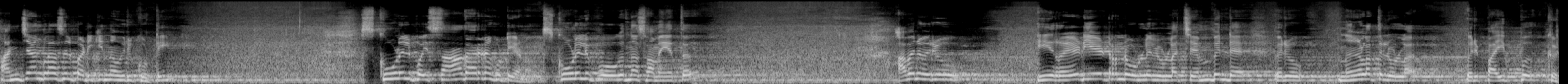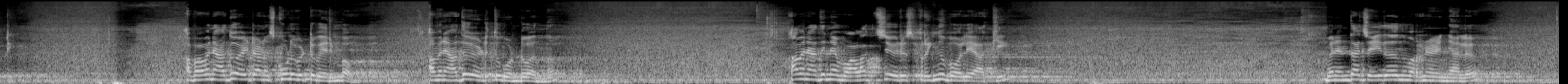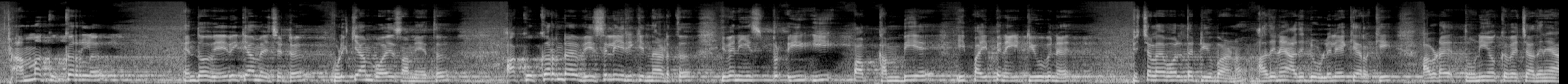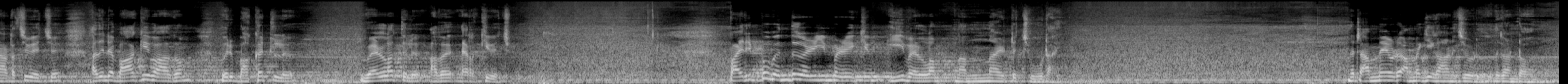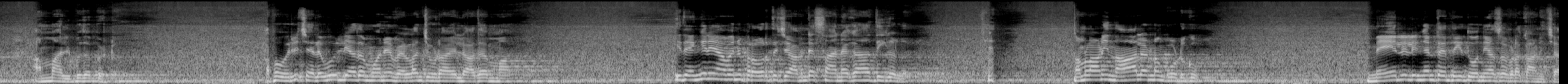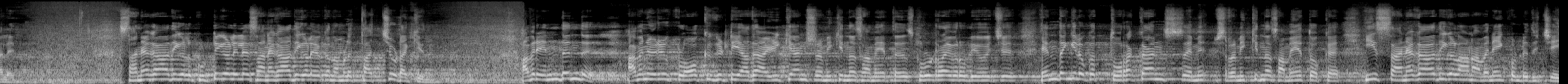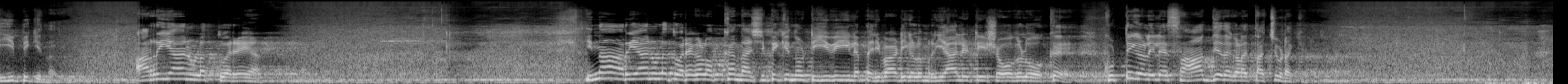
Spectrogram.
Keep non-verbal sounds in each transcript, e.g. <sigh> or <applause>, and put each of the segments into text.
അഞ്ചാം ക്ലാസ്സിൽ പഠിക്കുന്ന ഒരു കുട്ടി സ്കൂളിൽ പോയി സാധാരണ കുട്ടിയാണ്. സ്കൂളിൽ പോകുന്ന സമയത്ത് അവനൊരു ഈ റേഡിയേറ്ററിന്റെ ഉള്ളിലുള്ള ചെമ്പിന്റെ ഒരു നീളത്തിലുള്ള ഒരു പൈപ്പ് കിട്ടി. അപ്പോൾ അവൻ അതുമായിട്ടാണ് സ്കൂൾ വിട്ട് വരുമ്പം അവൻ അത് എടുത്തു കൊണ്ടുവന്ന് അവൻ അതിനെ വളച്ച് ഒരു സ്പ്രിങ് പോലെയാക്കി അവൻ എന്താ ചെയ്തതെന്ന് പറഞ്ഞു കഴിഞ്ഞാൽ അമ്മ കുക്കറിൽ എന്തോ വേവിക്കാൻ വെച്ചിട്ട് കുളിക്കാൻ പോയ സമയത്ത് ആ കുക്കറിന്റെ വിസിലിരിക്കുന്നിടത്ത് ഇവൻ ഈ ഈ കമ്പിയെ ഈ പൈപ്പിനെ ഈ ട്യൂബിനെ പിച്ചള പോലത്തെ ട്യൂബാണ്. അതിനെ അതിന്റെ ഉള്ളിലേക്ക് ഇറക്കി അവിടെ തുണിയൊക്കെ വെച്ച് അതിനെ അടച്ചു വെച്ച് അതിന്റെ ബാക്കി ഭാഗം ഒരു ബക്കറ്റിൽ വെള്ളത്തിൽ അവ ഇറക്കി വെച്ചു. പരിപ്പ് വെന്ത് കഴിയുമ്പോഴേക്കും ഈ വെള്ളം നന്നായിട്ട് ചൂടായി. എന്നിട്ട് അമ്മയോട് അമ്മയ്ക്ക് കാണിച്ചു കൊടുത്തു. ഇത് കണ്ടോ? അമ്മ അത്ഭുതപ്പെട്ടു. അപ്പോൾ ഒരു ചിലവുമില്ലാതെ മോനെ വെള്ളം ചൂടായല്ലോ അതമ്മ. ഇതെങ്ങനെയാണ് അവന് പ്രവർത്തിച്ച അവന്റെ സനകാദികൾ നമ്മളാണെങ്കിൽ നാലെണ്ണം കൊടുക്കും. മേലിൽ ഇങ്ങനത്തെ എന്തെങ്കിലും തോന്നിയാസം ഇവിടെ കാണിച്ചാലേ. സനകാദികൾ കുട്ടികളിലെ സനകാദികളെയൊക്കെ നമ്മൾ തച്ചുടയ്ക്കുന്നു. അവരെന്തെന്ത്? അവനൊരു ക്ലോക്ക് കിട്ടി അത് അഴിക്കാൻ ശ്രമിക്കുന്ന സമയത്ത് സ്ക്രൂ ഡ്രൈവർ ഉപയോഗിച്ച് എന്തെങ്കിലുമൊക്കെ തുറക്കാൻ ശ്രമി ശ്രമിക്കുന്ന സമയത്തൊക്കെ ഈ സനകാദികളാണ് അവനെ കൊണ്ട് ഇത് ചെയ്യിപ്പിക്കുന്നത്. അറിയാനുള്ള ത്വരയാണ്. ഇന്ന് ആ അറിയാനുള്ള ത്വരകളൊക്കെ നശിപ്പിക്കുന്നു ടി വിയിലെ പരിപാടികളും റിയാലിറ്റി ഷോകളും ഒക്കെ കുട്ടികളിലെ സാധ്യതകളെ തച്ചുടയ്ക്കും.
